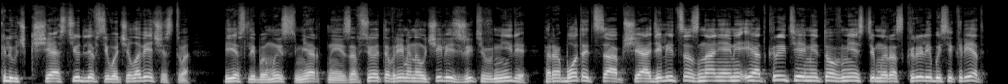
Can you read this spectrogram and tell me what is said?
ключ к счастью для всего человечества. Если бы мы, смертные, за все это время научились жить в мире, работать сообща, делиться знаниями и открытиями, то вместе мы раскрыли бы секрет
